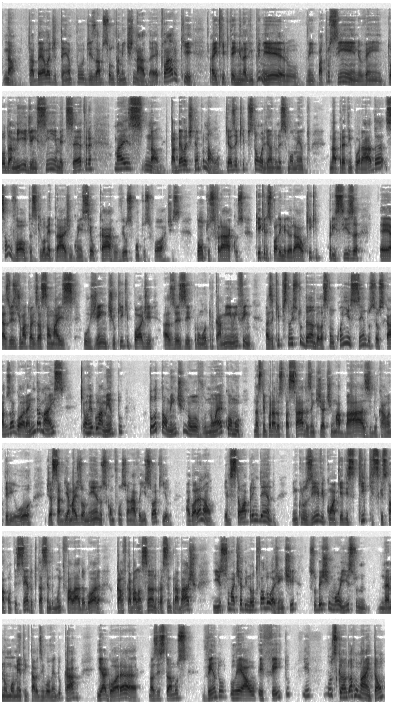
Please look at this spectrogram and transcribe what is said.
Não, tabela de tempo diz absolutamente nada. É claro que a equipe termina ali em primeiro, vem patrocínio, vem toda a mídia em cima, etc. Mas não, tabela de tempo não. O que as equipes estão olhando nesse momento na pré-temporada são voltas, quilometragem, conhecer o carro, ver os pontos fortes, pontos fracos, o que, que eles podem melhorar, o que, que precisa, é, às vezes, de uma atualização mais urgente, o que, que pode, às vezes, ir para um outro caminho, enfim. As equipes estão estudando, elas estão conhecendo os seus carros agora, ainda mais que é um regulamento totalmente novo. Não é como nas temporadas passadas, em que já tinha uma base do carro anterior, já sabia mais ou menos como funcionava isso ou aquilo. Agora não, eles estão aprendendo. Inclusive com aqueles kicks que estão acontecendo, que está sendo muito falado agora, o carro fica balançando para cima e para baixo, e isso o Matia Binotto falou, a gente subestimou isso né, no momento em que estava desenvolvendo o carro, e agora nós estamos vendo o real efeito e buscando arrumar. Então,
